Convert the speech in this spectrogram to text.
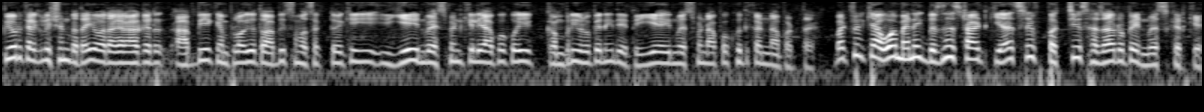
प्योर कैलकुलेशन बताइए और अगर अगर आप भी एक एम्प्लॉय हो तो आप भी समझ सकते हो कि ये इन्वेस्टमेंट के लिए आपको कोई कंपनी रुपये नहीं देती, ये इन्वेस्टमेंट आपको खुद करना पड़ता है। बट फिर क्या हुआ? मैंने एक बिज़नेस स्टार्ट किया सिर्फ़ पच्चीस हज़ार रुपये इन्वेस्ट करके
